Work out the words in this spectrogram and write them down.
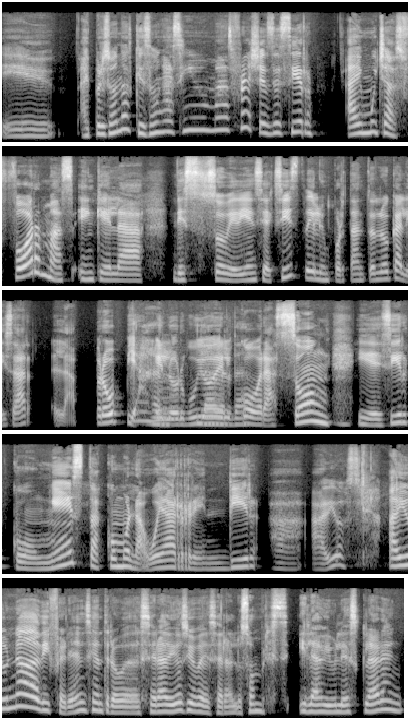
eh, hay personas que son así más fresh, es decir, hay muchas formas en que la desobediencia existe y lo importante es localizar la propia, el orgullo del corazón y decir con esta, ¿cómo la voy a rendir a, Dios? Hay una diferencia entre obedecer a Dios y obedecer a los hombres y la Biblia es clara en,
